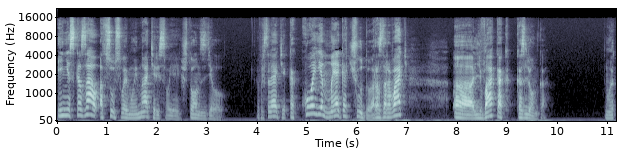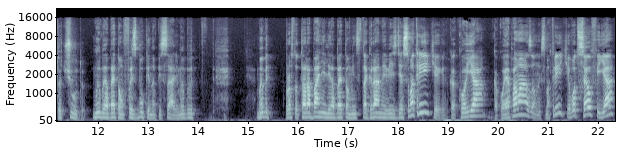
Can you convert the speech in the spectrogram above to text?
И не сказал отцу своему и матери своей, что он сделал. Вы представляете, какое мега чудо разорвать э, льва как козленка. Ну это чудо. Мы бы об этом в Фейсбуке написали, мы бы, мы бы просто тарабанили об этом в Инстаграме везде. Смотрите, какой я, какой я помазанный. Смотрите, вот селфи я,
